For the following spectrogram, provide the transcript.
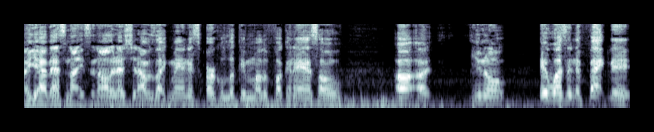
Uh, yeah, that's nice and all of that shit. I was like, man, this Urkel looking motherfucking asshole. Uh, uh, you know, it wasn't the fact that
